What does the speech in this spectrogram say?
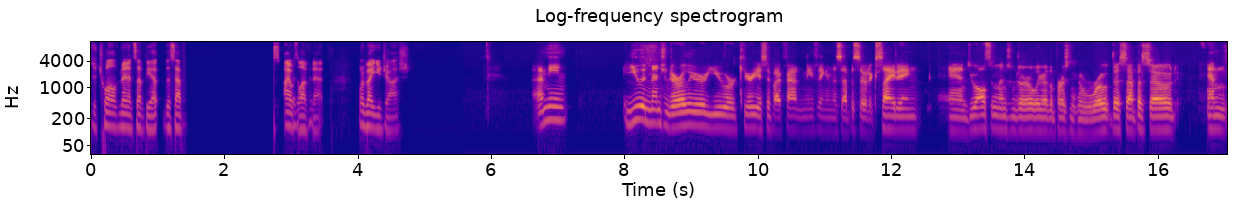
to twelve minutes of the uh, this episode. I was loving it. What about you, Josh? I mean, you had mentioned earlier you were curious if I found anything in this episode exciting, and you also mentioned earlier the person who wrote this episode, and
